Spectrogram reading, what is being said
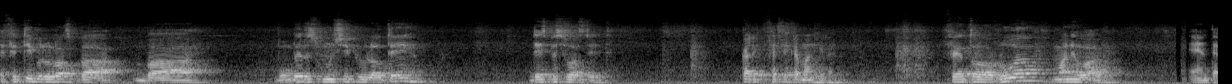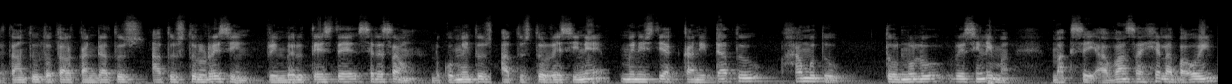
efetivo lolos ba ba bombeiros município lá tem 10 pessoas dentro Kar fetihra mana hira. feito rua manual Entretanto, total candidatos atus tul resin, primeiro teste seleção, documentos atus tul resine, ministia candidato hamutu turnulu resin lima, maksei avança hela baoin,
